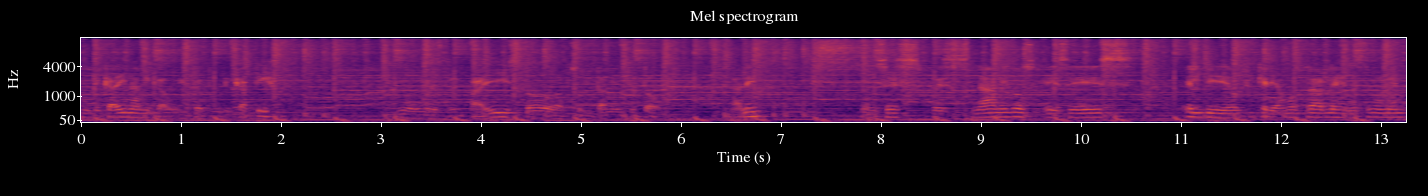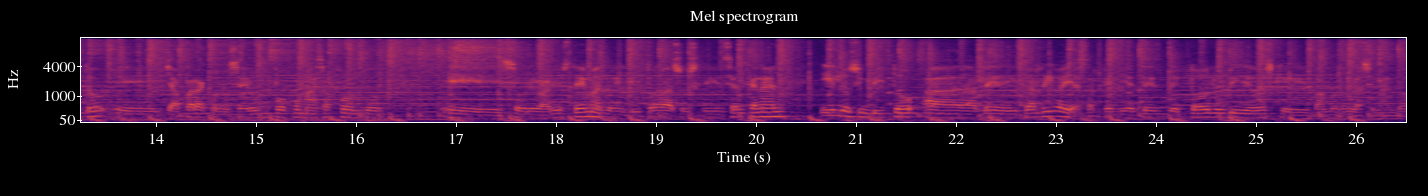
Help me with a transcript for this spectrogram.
pública dinámica o IP pública fija. Nuestro país, todo, absolutamente todo. ¿Vale? Entonces, pues nada amigos, ese es el video que quería mostrarles en este momento, eh, ya para conocer un poco más a fondo eh, sobre varios temas, los invito a suscribirse al canal y los invito a darle dedito arriba y a estar pendientes de todos los videos que vamos relacionando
